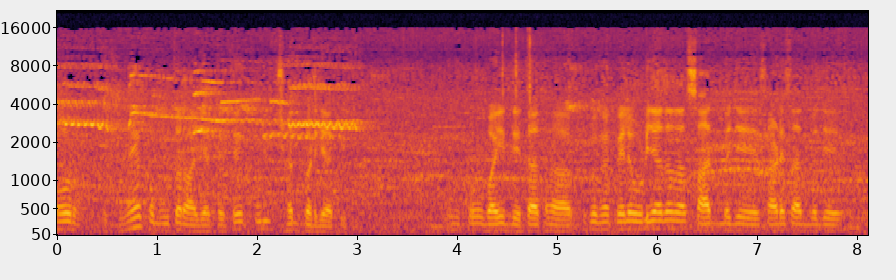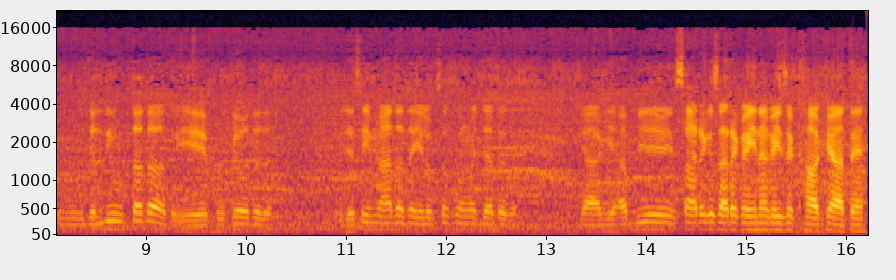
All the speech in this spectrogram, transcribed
और इतने कबूतर आ जाते थे, पूरी छत भर जाती थी। उनको भाई देता था, क्योंकि मैं पहले उठ जाता था सात बजे, साढ़े सात बजे तो वो जल्दी उठता था तो ये भूखे होते थे। तो जैसे ही मैं आता था, ये लोग सब समझ जाते थे क्या आ गया अब ये सारे के सारे कहीं ना कहीं से खा के आते हैं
